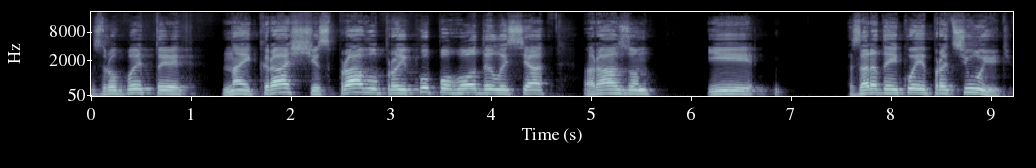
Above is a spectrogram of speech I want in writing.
зробити найкращу справу, про яку погодилися разом і заради якої працюють.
